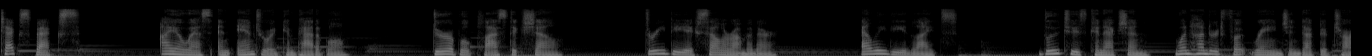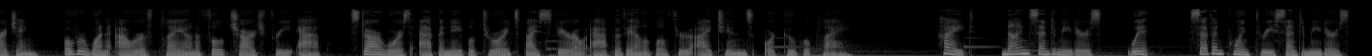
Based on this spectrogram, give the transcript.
Tech specs. iOS and Android compatible. Durable plastic shell. 3D accelerometer. LED lights. Bluetooth connection, 100 foot range inductive charging, over 1 hour of play on a full charge free app. Star Wars app enabled droids by Sphero app available through iTunes or Google Play. Height 9 cm, width 7.3 cm,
